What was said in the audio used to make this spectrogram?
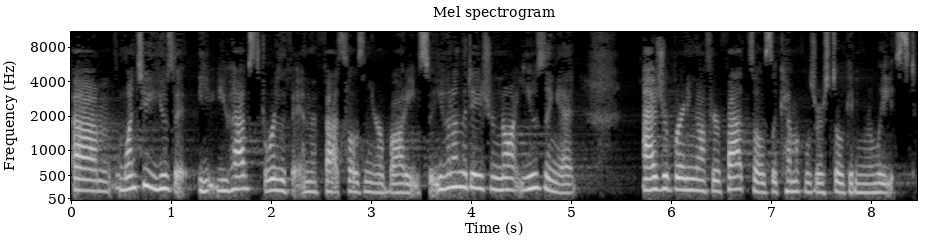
Um, once you use it, you have stores of it in the fat cells in your body. So even on the days you're not using it, as you're burning off your fat cells, the chemicals are still getting released.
